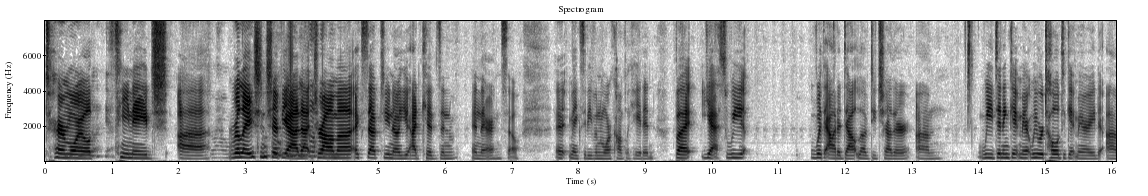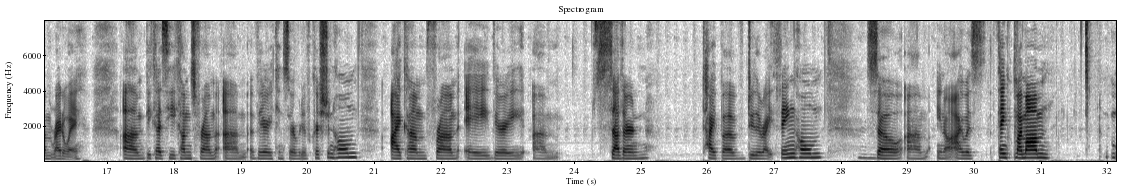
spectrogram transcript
turmoil, teenage uh, relationship. Yeah, that drama, except, you know, you add kids in, in there. And so it makes it even more complicated. But yes, we, without a doubt, loved each other. Um, we didn't get married. We were told to get married um, right away um, because he comes from um, a very conservative Christian home. I come from a very um, southern type of do the right thing home. So, um, you know, I was thank my mom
